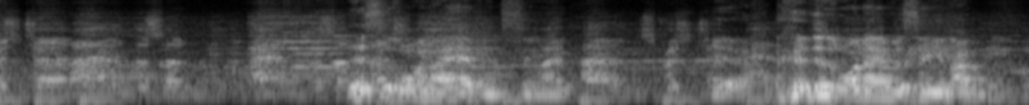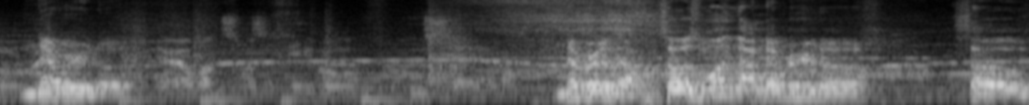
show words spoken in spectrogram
Christian Andersen. Andersen This is one I haven't seen. I'm Hans Christian Yeah, this is one I haven't seen. I've Never heard of. There once was a hero who said, Never heard of that one. So it's one that I never heard of. So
